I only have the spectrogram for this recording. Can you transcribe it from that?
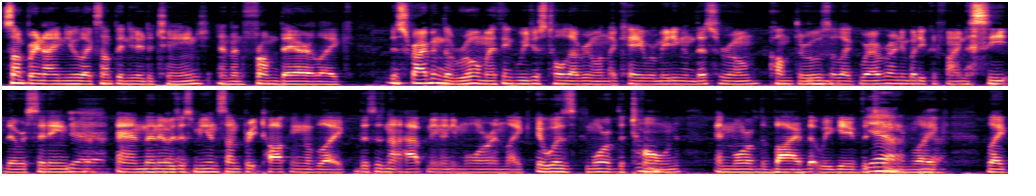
Sunpreet and I knew like something needed to change, and then from there, like describing the room, I think we just told everyone like, "Hey, we're meeting in this room. Come through." So mm-hmm. like wherever anybody could find a seat, they were sitting. Yeah. And then it was just me and Sunpreet talking of like, "This is not happening anymore," and like it was more of the mm-hmm. tone and more of the vibe that we gave the Yeah, team. Like, yeah. like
